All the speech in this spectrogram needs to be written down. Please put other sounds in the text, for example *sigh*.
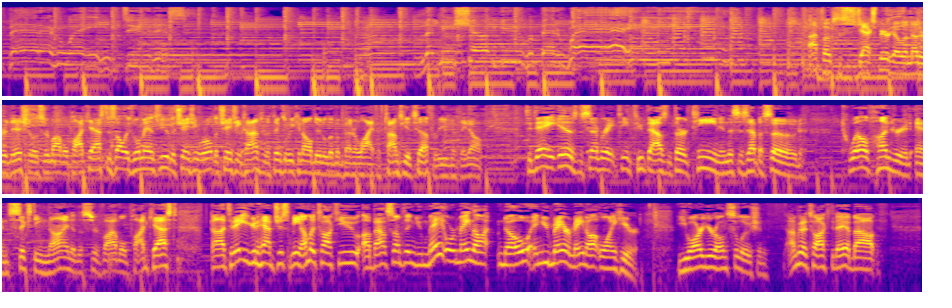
a better way to do this. Let me show you a better way. Hi, folks. This is Jack Spirko with another edition of the Survival Podcast. As always, one man's view of the changing world, the changing times, and the things that we can all do to live a better life if times get tough or even if they don't. Today is December 18, 2013, and this is episode 1269 of the Survival Podcast. Uh, today you're going to have just me. I'm going to talk to you about something you may or may not know and you may or may not want to hear. You are your own solution. I'm going to talk today about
